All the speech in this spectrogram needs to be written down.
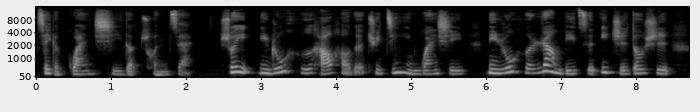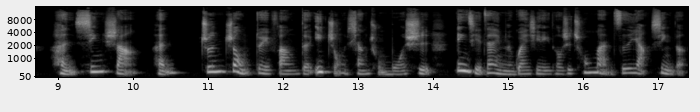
这个关系的存在。所以，你如何好好的去经营关系？你如何让彼此一直都是很欣赏、很尊重对方的一种相处模式，并且在你们的关系里头是充满滋养性的，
